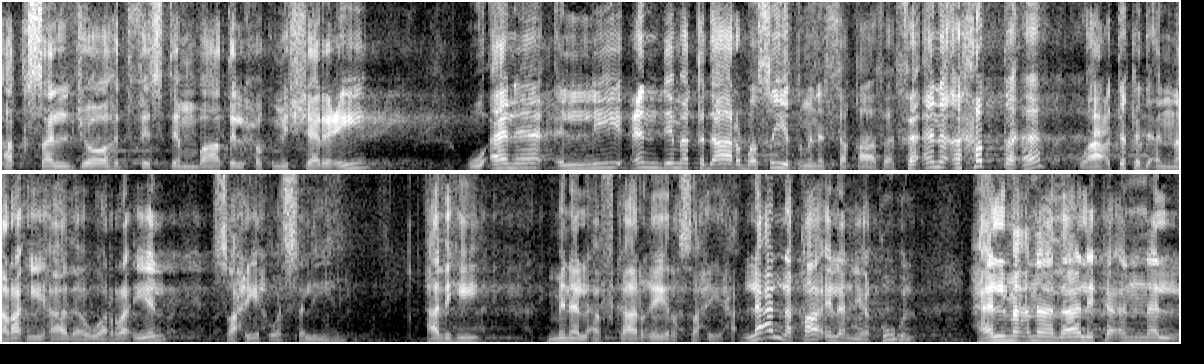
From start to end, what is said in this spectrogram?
أقصى الجهد في استنباط الحكم الشرعي. وأنا اللي عندي مقدار بسيط من الثقافة فأنا أخطأ وأعتقد أن رأيي هذا هو الرأي الصحيح والسليم. هذه من الأفكار غير الصحيحة. لعل قائلا يقول هل معنى ذلك أن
